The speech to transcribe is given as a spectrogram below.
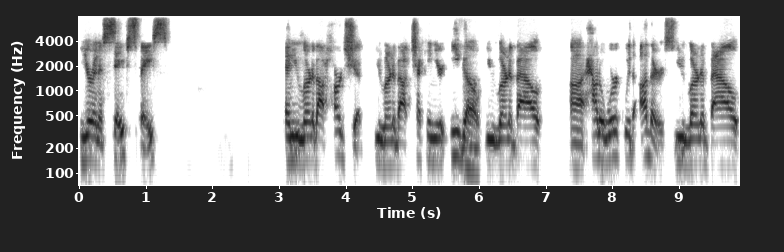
you're in a safe space and you learn about hardship. You learn about checking your ego. You learn about uh, how to work with others. You learn about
